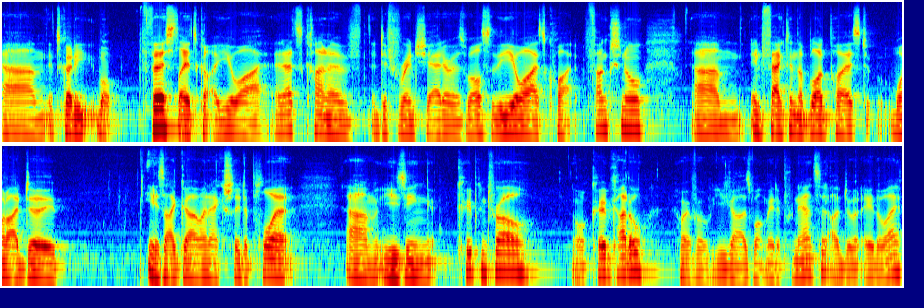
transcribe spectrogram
um, it's got a, well, firstly, it's got a UI, and that's kind of a differentiator as well. So the UI is quite functional. Um, in fact, in the blog post, what I do is I go and actually deploy it um, using kubectl or kubectl however you guys want me to pronounce it. I'll do it either way.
